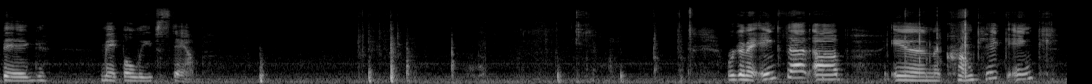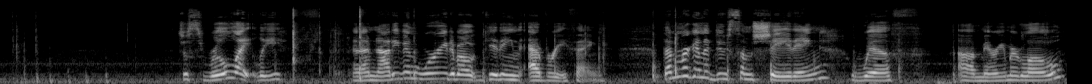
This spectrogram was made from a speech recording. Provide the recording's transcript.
big maple leaf stamp. We're going to ink that up in crumb cake ink, just real lightly. And I'm not even worried about getting everything. Then we're going to do some shading with uh, Merry Merlot,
